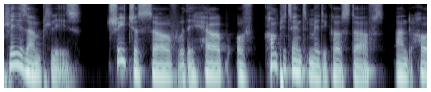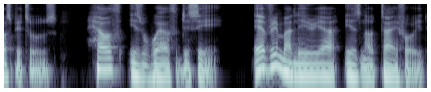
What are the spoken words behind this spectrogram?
Please and please treat yourself with the help of competent medical staffs and hospitals. Health is wealth, they say. Every malaria is not typhoid.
